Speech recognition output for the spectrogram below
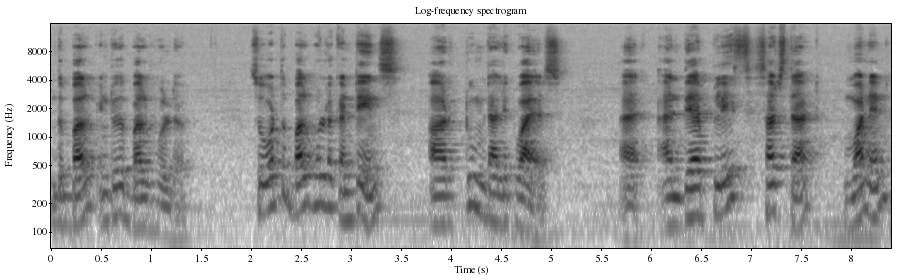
the bulb into the bulb holder. So what the bulb holder contains are two metallic wires uh, and they are placed such that one end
